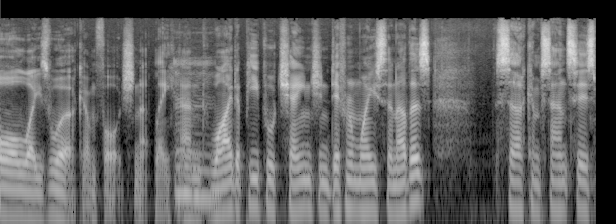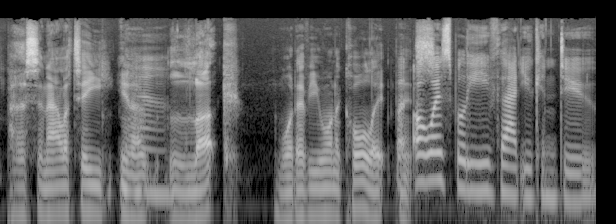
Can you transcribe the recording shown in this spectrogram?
always work, unfortunately. Mm. And why do people change in different ways than others? Circumstances, personality, you know, luck, whatever you want to call it. But it's... always believe that you can do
